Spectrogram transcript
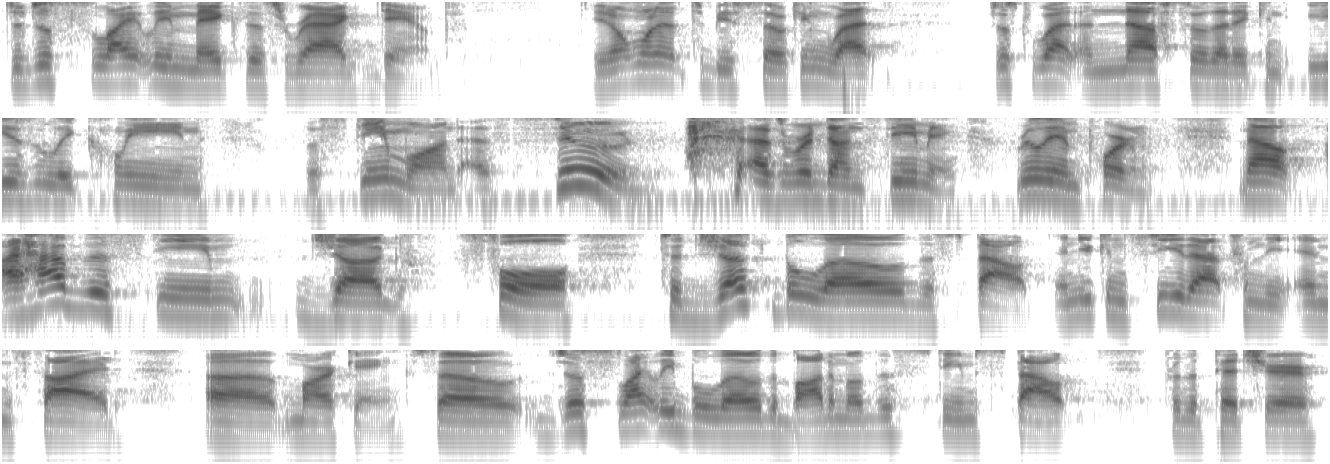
to just slightly make this rag damp. You don't want it to be soaking wet, just wet enough so that it can easily clean the steam wand as soon as we're done steaming. Really important. Now, I have this steam jug full to just below the spout, and you can see that from the inside uh, marking. So just slightly below the bottom of the steam spout for the pitcher,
